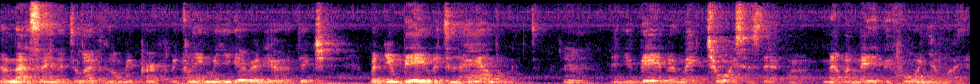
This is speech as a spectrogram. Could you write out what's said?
I'm not saying that your life is going to be perfectly clean when you get rid of your addiction, but you'll be able to handle it. And you'll be able to make choices that were never made before in your life.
